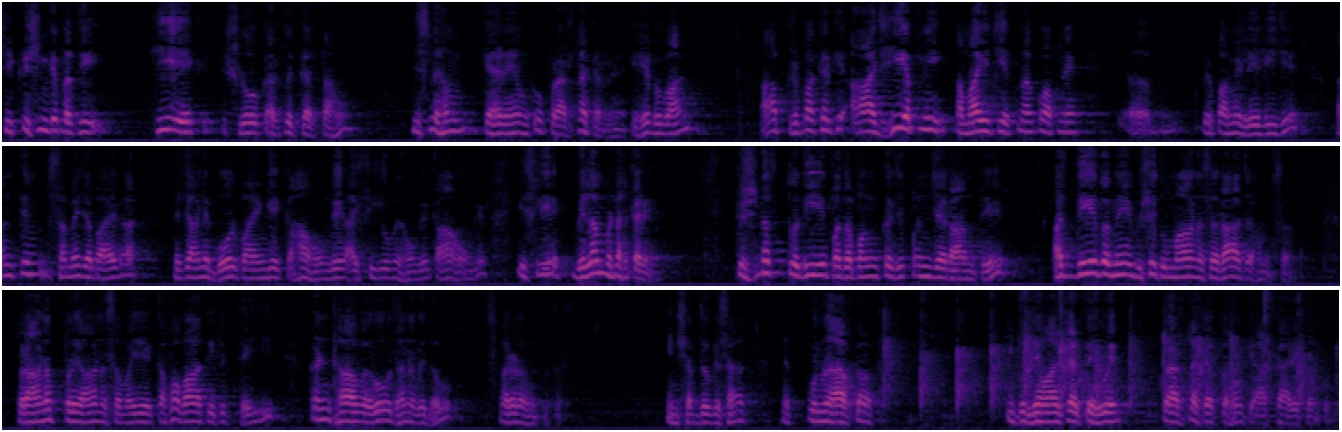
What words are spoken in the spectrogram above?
श्री कृष्ण के प्रति ही एक श्लोक अर्पित करता हूँ, जिसमें हम कह रहे हैं, उनको प्रार्थना कर रहे हैं कि, हे भगवान, आप कृपा करके आज ही अपनी हमारी चेतना को अपने कृपा में ले लीजिए। अंतिम समय जब आएगा, न जाने बोल पाएँगे, कहाँ होंगे आईसीयू में होंगे, कहाँ होंगे। इसलिए विलंब न करें। कृष्णत्व कृष्णत्वीय पद पंकज पंजरांते अद्यव में विषितुमानस राजहंस प्राण प्रयाण समय कफवाति पित्तई कंठावरोधन विधो स्मरण इन शब्दों के साथ मैं पुनः आपका धन्यवाद करते हुए प्रार्थना करता हूँ कि आप कार्यक्रम को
